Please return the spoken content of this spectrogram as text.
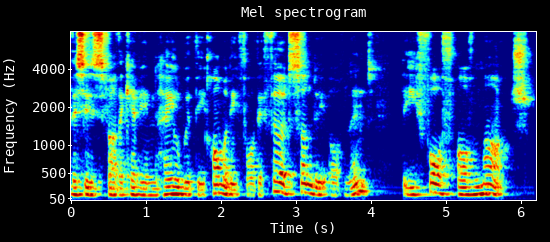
This is Father Kevin Hale with the homily for the third Sunday of Lent, the 4th of March.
